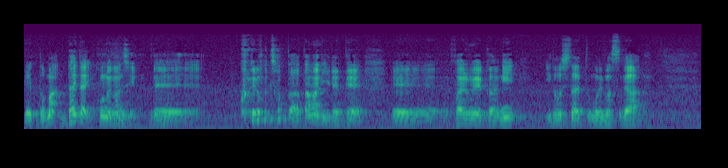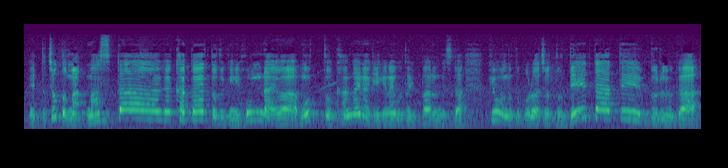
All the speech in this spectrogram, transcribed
えっとまあ、大体こんな感じ。でこれをちょっと頭に入れて、えー、ファイルメーカーに移動したいと思いますがえっと、ちょっとママスターが関わった時に本来はもっと考えなきゃいけないこといっぱいあるんですが今日のところはちょっとデータテーブルが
